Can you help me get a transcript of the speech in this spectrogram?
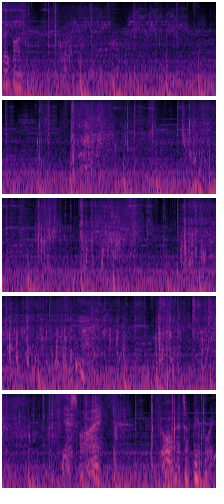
Stay on. Yes, boy. Oh, that's a big boy.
